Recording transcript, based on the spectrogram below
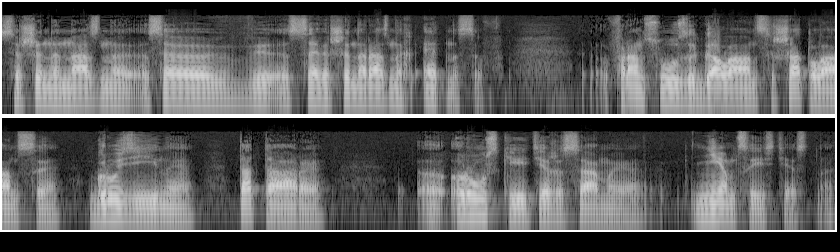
совершенно, назно, совершенно разных этносов. Французы, голландцы, шотландцы, грузины, татары, э, русские те же самые, немцы, естественно,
